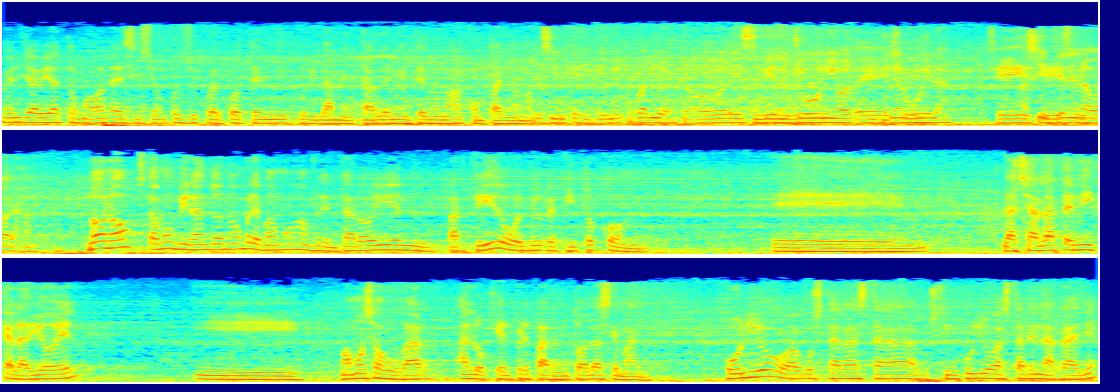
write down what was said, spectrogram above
él ya había tomado la decisión con su cuerpo técnico y lamentablemente no nos acompaña más. Presidente, y viene Copa Libertadores, viene Junior, Sí, viene el sí. Huila. Sí, ¿A quién sí, tiene la baraja? No, no, estamos mirando nombres. Vamos a enfrentar hoy el partido, vuelvo y repito, con eh, la charla técnica la dio él y vamos a jugar a lo que él preparó en toda la semana. Julio va a gustar hasta, Agustín Julio va a estar en la raya,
